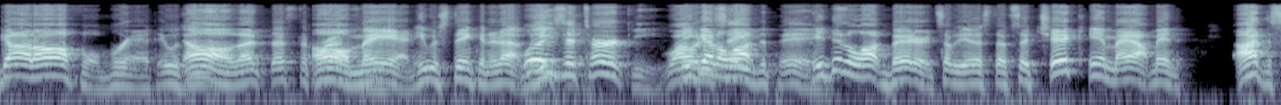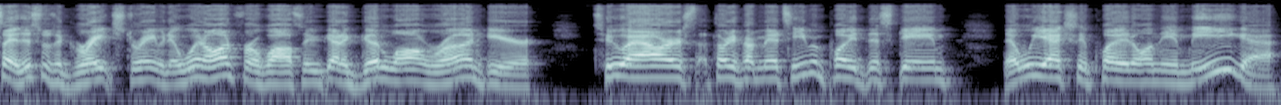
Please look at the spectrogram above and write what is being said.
God awful, Brent. It was oh, that, that's the. oh man, he was stinking it up. Well, He- he's a turkey. Why he would got he a save lot. the pig? He did a lot better at some of the other stuff. So check him out, man. I have to say this was a great stream, and it went on for a while. So you've got a good long run here, two hours, thirty-five minutes. He even played this game that we actually played on the Amiga.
